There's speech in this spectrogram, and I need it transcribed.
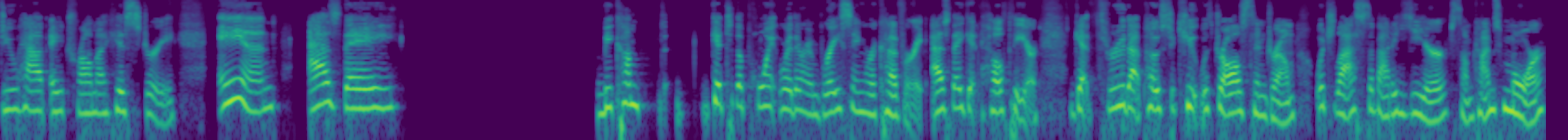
do have a trauma history. And as they become get to the point where they're embracing recovery, as they get healthier, get through that post acute withdrawal syndrome, which lasts about a year, sometimes more,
